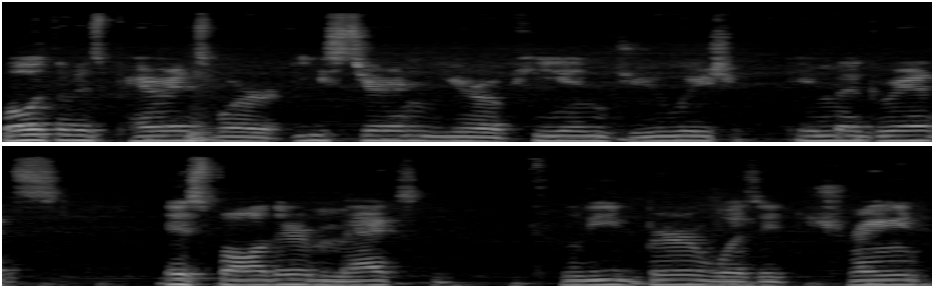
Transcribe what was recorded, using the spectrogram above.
Both of his parents were Eastern European Jewish immigrants. His father, Max Kleber was a trained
